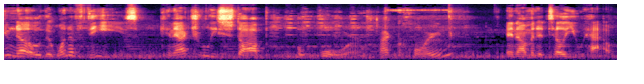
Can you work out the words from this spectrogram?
you know that one of these can actually stop a war? A coin? And I'm going to tell you how.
